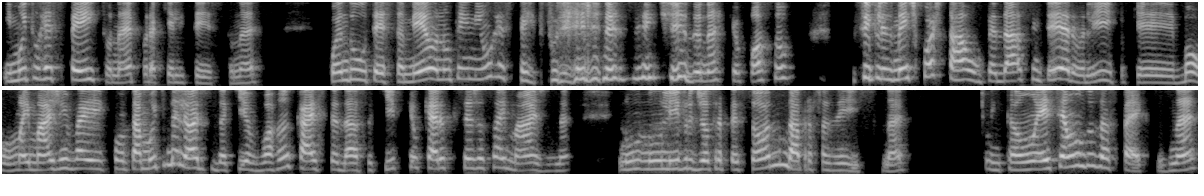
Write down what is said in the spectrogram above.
E muito respeito, né, por aquele texto, né? Quando o texto é meu, eu não tenho nenhum respeito por ele nesse sentido, né? Eu posso simplesmente cortar um pedaço inteiro ali, porque, bom, uma imagem vai contar muito melhor isso daqui, eu vou arrancar esse pedaço aqui, porque eu quero que seja só imagem, né? num, num livro de outra pessoa não dá para fazer isso, né? Então esse é um dos aspectos, né?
